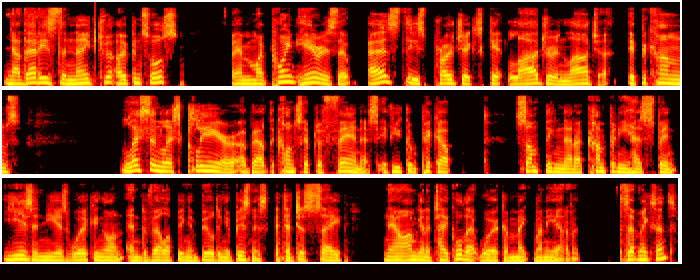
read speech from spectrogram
now, that is the nature of open source. And my point here is that as these projects get larger and larger, it becomes less and less clear about the concept of fairness. If you can pick up something that a company has spent years and years working on and developing and building a business, and to just say, now I'm going to take all that work and make money out of it. Does that make sense?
